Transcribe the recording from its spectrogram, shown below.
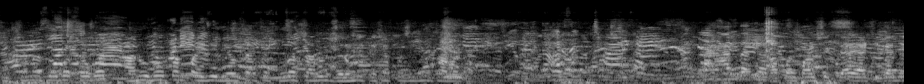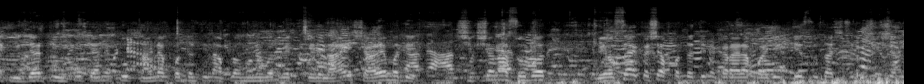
शिक्षणासोबत सोबत अनुभव पण पाहिजे. व्यवसायाचं पुढं चालून गरमी कशा पद्धतीने चालवतात असं छान आपण पाहू शकता या ठिकाणी एक विद्यार्थी होती. त्याने खूप चांगल्या पद्धतीने आपलं मनोगत व्यक्त केलेलं आहे. शाळेमध्ये शिक्षणासोबत व्यवसाय कशा पद्धतीने करायला पाहिजे ते सुद्धा शिक्षण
